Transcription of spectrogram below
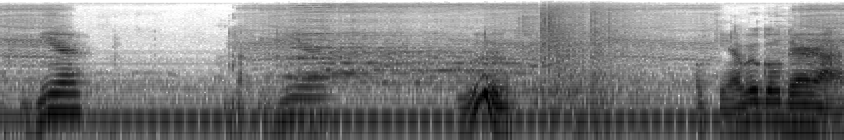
Nothing here. Nothing here. Ooh. Okay, I will go there. Uh,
